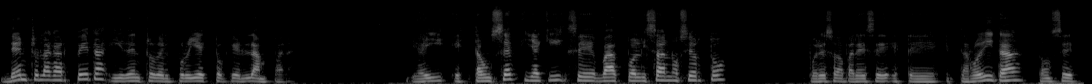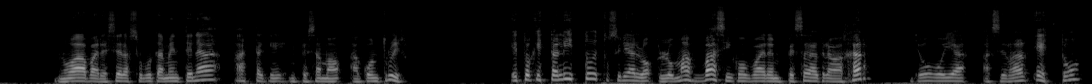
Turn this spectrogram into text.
dentro de la carpeta y dentro del proyecto que es lámpara. Y ahí está un save y aquí se va a actualizar, ¿no es cierto? Por eso aparece este, esta ruedita. Entonces no va a aparecer absolutamente nada hasta que empezamos a construir. Esto que está listo, esto sería lo, más básico para empezar a trabajar. Yo voy a, cerrar esto.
